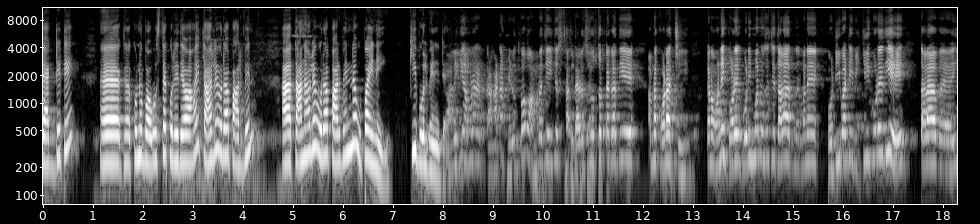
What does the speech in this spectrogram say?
ব্যাকডেটে কোনো ব্যবস্থা করে দেওয়া হয় তাহলে ওরা পারবেন। আর তা না হলে ওরা পারবেন না, উপায় নেই। কি বলবেন এটা? আমরা টাকাটা ফেরত পাবো? আমরা যে এই যে তেরোশো সত্তর টাকা দিয়ে আমরা করাচ্ছি কারণ অনেক গরিব মানুষ আছে তারা মানে হটি বাটি বিক্রি করে দিয়ে তারা এই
